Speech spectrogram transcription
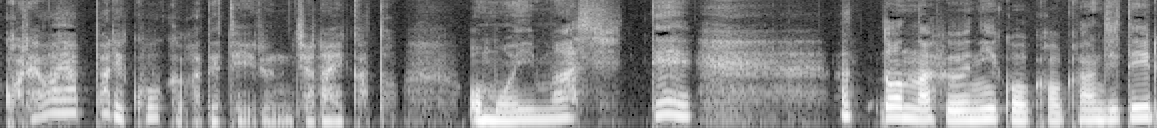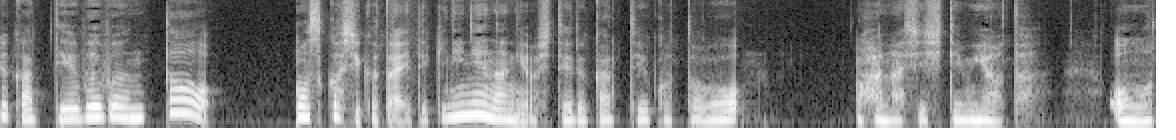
これはやっぱり効果が出ているんじゃないかと思いましてどんな風に効果を感じているかっていう部分ともう少し具体的にね何をしてるかっていうことをお話ししてみようと思っ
